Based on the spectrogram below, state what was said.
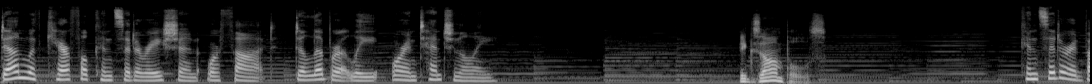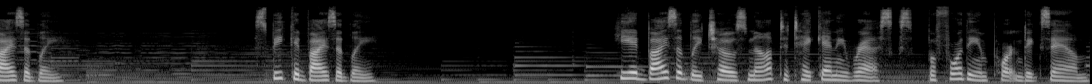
Done with careful consideration or thought, deliberately or intentionally. Examples Consider advisedly. Speak advisedly. He advisedly chose not to take any risks before the important exam.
